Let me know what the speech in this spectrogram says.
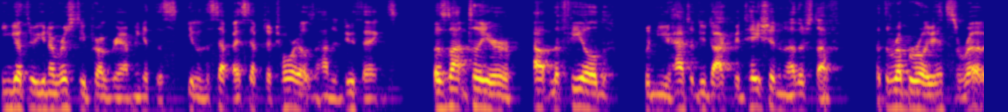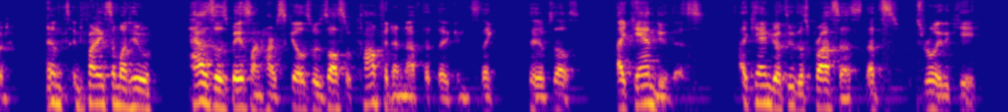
You can go through a university program and get this, you know, the step by step tutorials on how to do things. But it's not until you're out in the field when you have to do documentation and other stuff that the rubber really hits the road. And, and finding someone who has those baseline hard skills, who is also confident enough that they can think to themselves, "I can do this." I can go through this process. That's, that's really the key.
